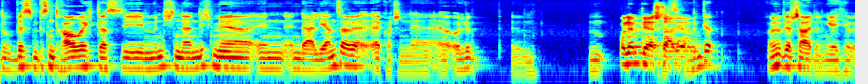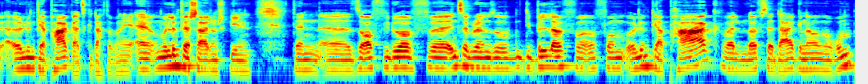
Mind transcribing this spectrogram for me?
du bist ein bisschen traurig, dass die München dann nicht mehr in, in der Allianz, äh, Quatsch, in der äh, Olymp ähm, Olympiastadion. Olympia Olympiastadion, ja, ich habe Olympiapark als gedacht, aber nee, äh, im Olympiastadion spielen. Denn äh, so oft wie du auf äh, Instagram so die Bilder vom, vom Olympiapark, weil du läufst ja da genau immer rum,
